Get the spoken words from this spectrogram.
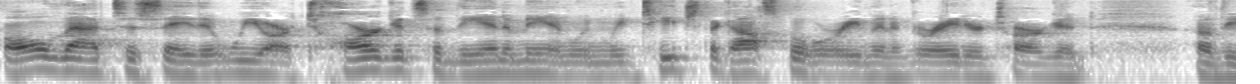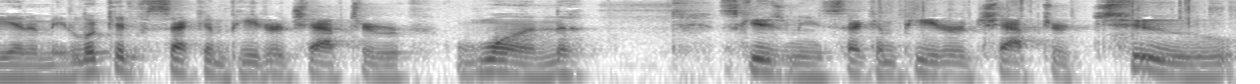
all that to say that we are targets of the enemy, and when we teach the gospel, we're even a greater target of the enemy. Look at Second Peter chapter one. Excuse me, Second Peter chapter two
